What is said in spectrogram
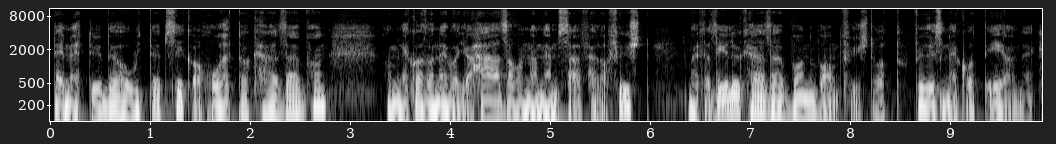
temetőbe, ha úgy tetszik, a holtak házában, aminek az a neve, vagy a háza, onnan nem száll fel a füst, mert az élők házában van füst, ott főznek, ott élnek.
